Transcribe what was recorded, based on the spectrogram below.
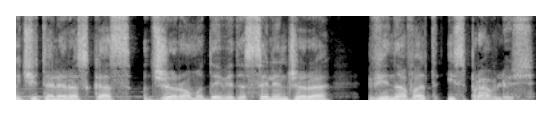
Мы читали рассказ Джерома Дэвида Селлинджера «Виноват, исправлюсь».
